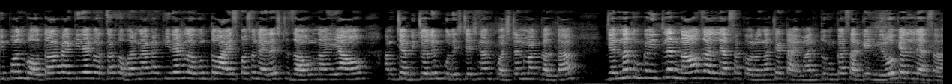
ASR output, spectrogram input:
लिपोन भोंवता काय कितें करता खबर ना काय कित्याक लागून तो आयजपासून अरेस्ट जावंक ना हें हांव आमच्या बिचोलीम पुलीस स्टेशनाक क्वेश्चन मार्क घालता. जेन्ना तुमकां इतलें नांव जाल्लें आसा कोरोनाच्या टायमार तुमकां सारके हिरो केल्ले आसा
